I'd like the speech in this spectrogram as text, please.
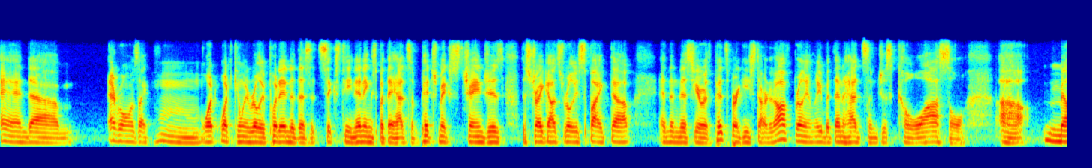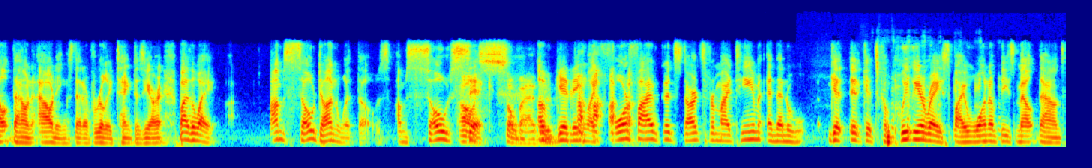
And um, everyone was like, hmm, what what can we really put into this at 16 innings? But they had some pitch mix changes. The strikeouts really spiked up. And then this year with Pittsburgh, he started off brilliantly, but then had some just colossal uh, meltdown outings that have really tanked his ERA. By the way, I'm so done with those. I'm so oh, sick oh, so bad, of getting like four or five good starts from my team and then get it gets completely erased by one of these meltdowns.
